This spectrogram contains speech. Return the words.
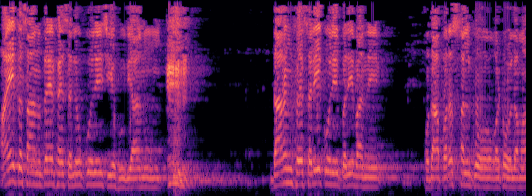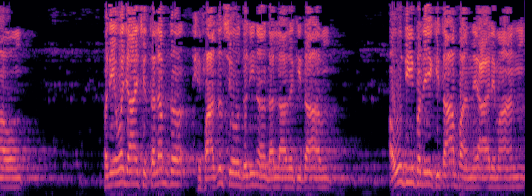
آئے کسان تے فیصلوں کو لے چ یہودیانو. دارنگ فیصلے کو لے پدے باندے خدا پرس خل کو غٹو لماؤ پدے وجہ چ طلب د حفاظت سے ددینا د د کتاب۔ او دی پدے کتاب باندے عالمان۔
